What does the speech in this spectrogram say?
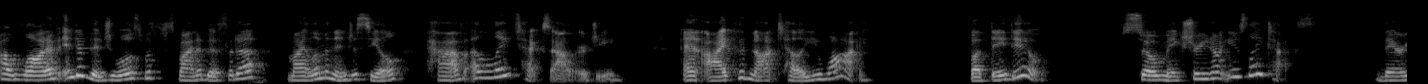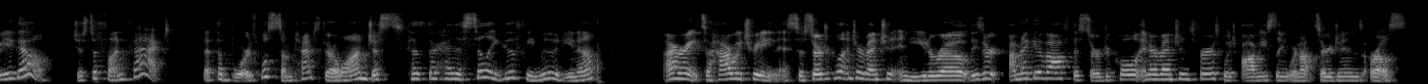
A lot of individuals with spina bifida, myelomeningocele have a latex allergy. And I could not tell you why, but they do. So make sure you don't use latex. There you go. Just a fun fact that the boards will sometimes throw on just because they're in a silly, goofy mood, you know? All right, so how are we treating this? So surgical intervention in utero. These are I'm going to give off the surgical interventions first, which obviously we're not surgeons or else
